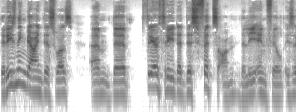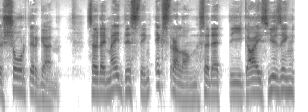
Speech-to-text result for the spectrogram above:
The reasoning behind this was um, the 303 that this fits on, the Lee Enfield, is a shorter gun. So they made this thing extra long so that the guys using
